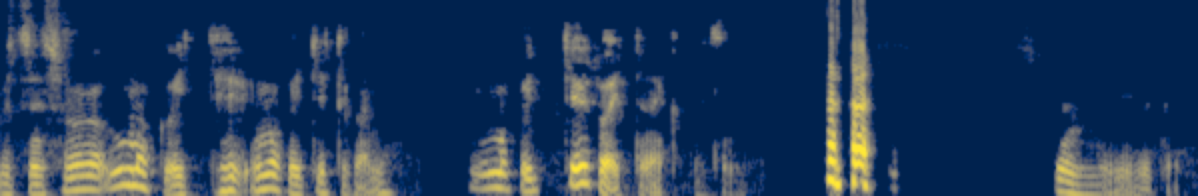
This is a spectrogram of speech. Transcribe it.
別にそれがうまくいってる、うまくいってるっていうかね。うまくいってるとは言ってないか、別に。うんでいると。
